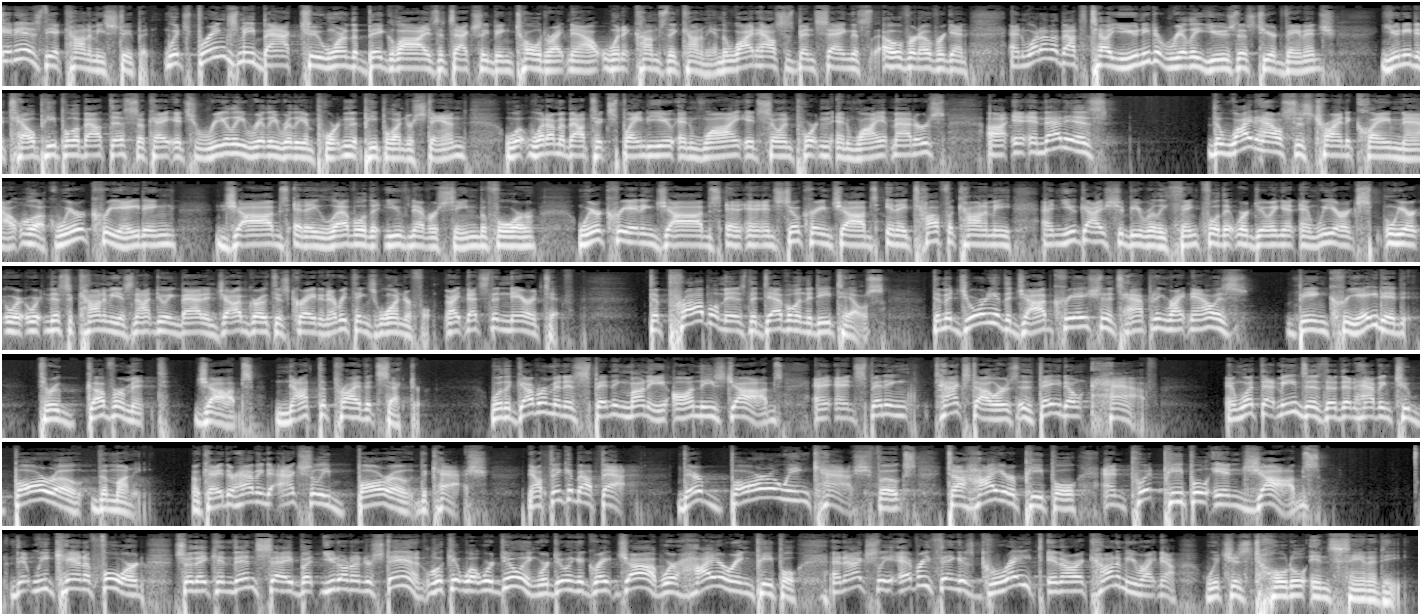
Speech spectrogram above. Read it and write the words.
It is the economy stupid, which brings me back to one of the big lies that's actually being told right now when it comes to the economy. And the White House has been saying this over and over again. And what I'm about to tell you, you need to really use this to your advantage You need to tell people about this, okay? It's really, really, really important that people understand what, what I'm about to explain to you and why it's so important and why it matters. Uh, and, and that is the White House is trying to claim now look, we're creating jobs at a level that you've never seen before. We're creating jobs and, and, and, still creating jobs in a tough economy, and you guys should be really thankful that we're doing it. And we are, we are, we're, we're, this economy is not doing bad, and job growth is great, and everything's wonderful. Right? That's the narrative. The problem is the devil in the details. The majority of the job creation that's happening right now is being created through government jobs, not the private sector. Well, the government is spending money on these jobs and, and, spending tax dollars that they don't have. And what that means is they're then having to borrow the money. Okay? They're having to actually borrow the cash. Now, think about that. They're borrowing cash, folks, to hire people and put people in jobs that we can't afford so they can then say but you don't understand. Look at what we're doing. We're doing a great job. We're hiring people. And actually everything is great in our economy right now which is total insanity.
